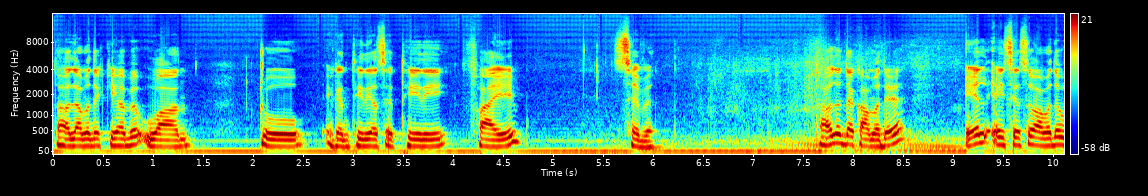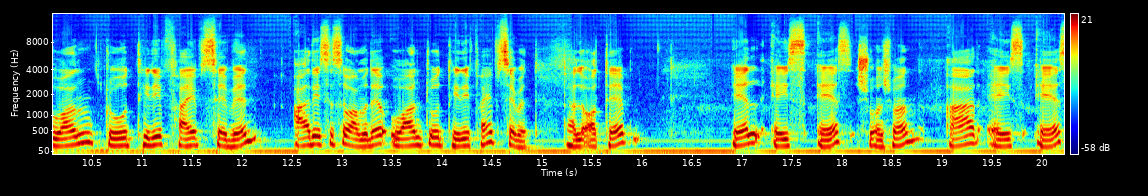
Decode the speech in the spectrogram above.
তাহলে আমাদের কি হবে? ওয়ান টু এখানে থ্রি আছে থ্রি ফাইভ সেভেন তাহলে দেখো আমাদের এল এইচ এসও আমাদের one two three five seven R S এসও আমাদের one two three five seven তাহলে অতএব এল এইচ এস সমান সমান আর এইচ এস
